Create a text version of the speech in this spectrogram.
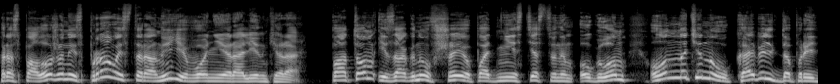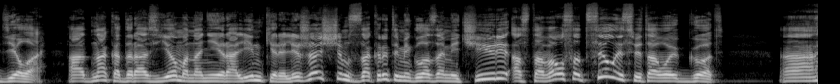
расположенный с правой стороны его нейролинкера. Потом, изогнув шею под неестественным углом, он натянул кабель до предела. Однако до разъема на нейролинкере, лежащем с закрытыми глазами Чиури, оставался целый световой год – а,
